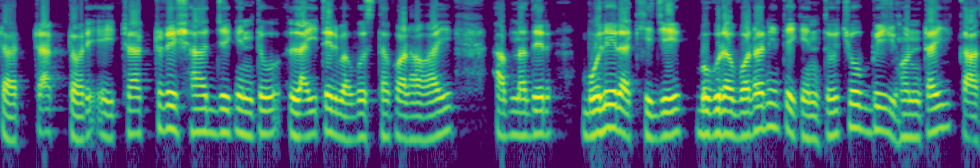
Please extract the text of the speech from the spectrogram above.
ট্রাক্টর এই ট্রাক্টরের সাহায্যে কিন্তু লাইটের ব্যবস্থা করা হয়। আপনাদের বলে রাখি যে, বগুড়া বনানীতে কিন্তু চব্বিশ ঘন্টাই কাজ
